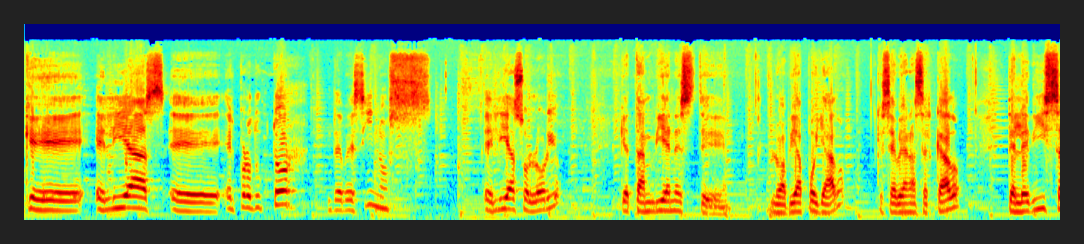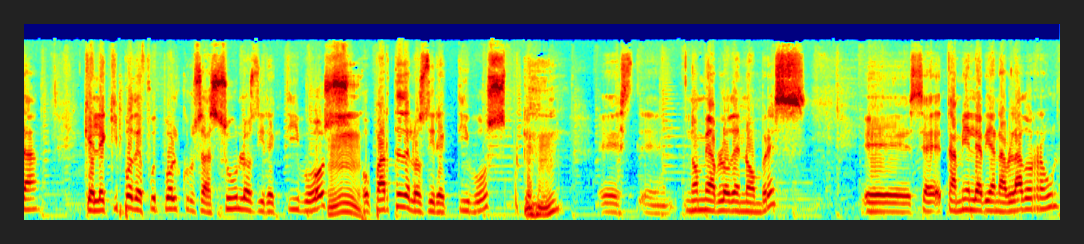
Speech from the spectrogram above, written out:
que Elías, eh, el productor de vecinos, Elías Olorio, que también este, lo había apoyado, que se habían acercado, Televisa, que el equipo de fútbol Cruz Azul, los directivos, Mm. o parte de los directivos, porque este, no me habló de nombres, eh, se- también le habían hablado, Raúl,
